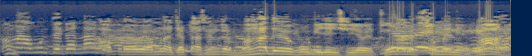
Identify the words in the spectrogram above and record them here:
આપણે હવે હમણાં જટાશંકર મહાદેવ પોગી જઈએ છીએ. હવે થોડાક સમયની વાર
